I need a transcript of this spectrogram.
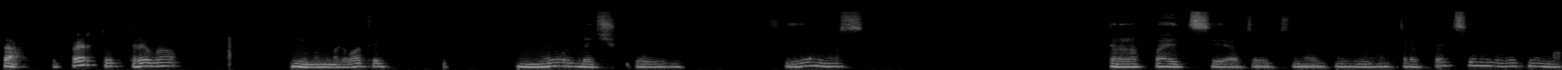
так. Тепер тут треба йому намалювати мордочку. Є у нас трапеція тут навіть не знаю. Трапеції, мабуть, нема.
